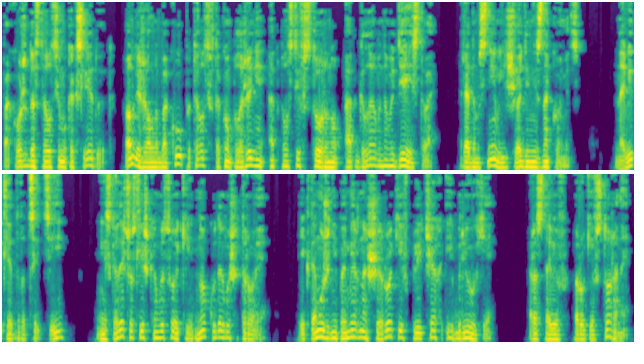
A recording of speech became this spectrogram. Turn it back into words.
Похоже, досталось ему как следует. Он лежал на боку, пытался в таком положении отползти в сторону от главного действа. Рядом с ним еще один незнакомец. На вид лет двадцати, не сказать, что слишком высокий, но куда выше Троя. И к тому же непомерно широкий в плечах и брюхе. Расставив руки в стороны,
